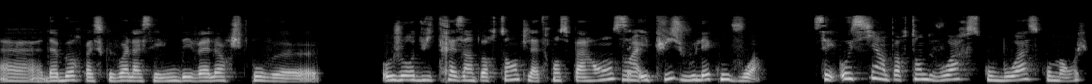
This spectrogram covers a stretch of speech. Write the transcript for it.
Euh, D'abord parce que voilà, c'est une des valeurs, je trouve, euh, aujourd'hui très importante, la transparence. Et puis je voulais qu'on voit. C'est aussi important de voir ce qu'on boit, ce qu'on mange.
